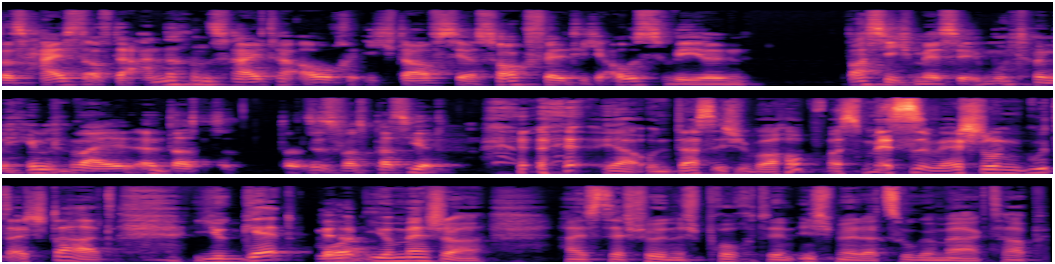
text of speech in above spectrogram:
Das heißt auf der anderen Seite auch, ich darf sehr sorgfältig auswählen, was ich messe im Unternehmen, weil äh, das, das ist, was passiert. ja, und dass ich überhaupt was messe, wäre schon ein guter Start. You get what genau. you measure, heißt der schöne Spruch, den ich mir dazu gemerkt habe.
